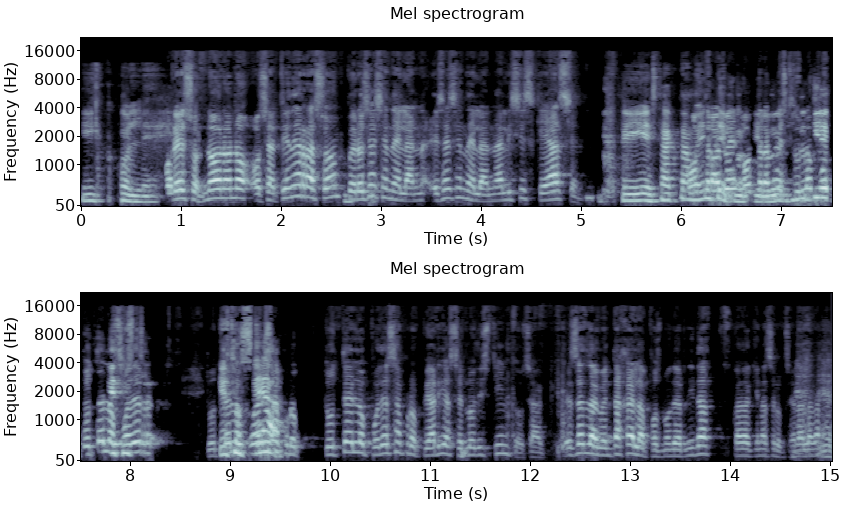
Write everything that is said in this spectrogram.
Híjole. Por eso, no, no, no. O sea, tiene razón, pero ese es en el, ese es en el análisis que hacen. Sí, exactamente. Otra vez, otra vez tú, lo, tú, te lo puedes. Tú te, lo puedes tú te lo puedes apropiar y hacerlo distinto. O sea, esa es la ventaja de la posmodernidad. Cada quien hace lo que se le la gana.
